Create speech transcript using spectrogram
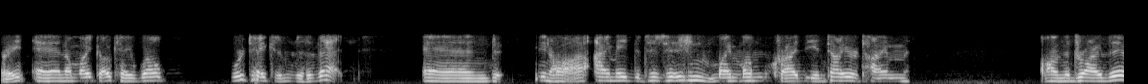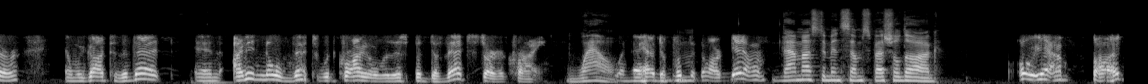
right? And I'm like, okay, well, we're taking him to the vet. And, you know, I, I made the decision. My mom cried the entire time on the drive there. And we got to the vet, and I didn't know vets would cry over this, but the vet started crying. Wow. When they had to put mm-hmm. the dog down. That must have been some special dog. Oh, yeah, but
